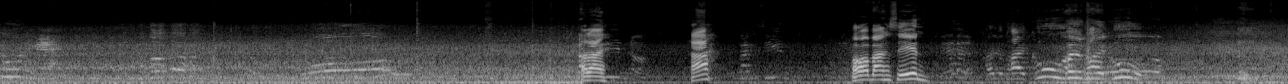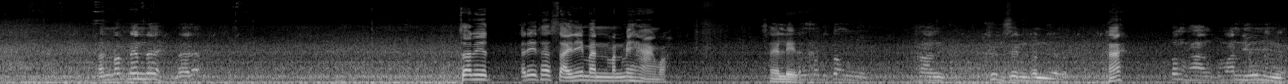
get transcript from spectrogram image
ดูนี่ไง อะไรซีนเนาะฮะบางซีนอ๋อบางซีนใครจะถ่ายคู่ใครจะถ่ายคู่คันรถแน่นเลยได้แล้วตอนนี้อันนี้ถ้าใส่นี่มันมันไม่ห่างป่ะใส่เลดมันอะจะต้องห่างครึ่งเซนกันเนี่ยฮะต้องห่างประมาณนิ้วหนึ่งอะ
